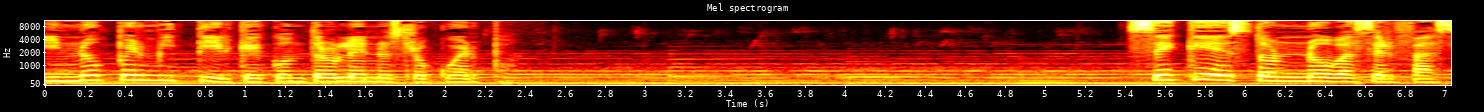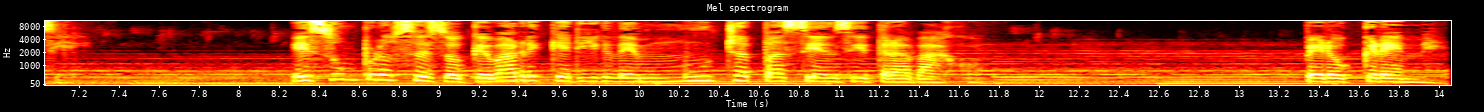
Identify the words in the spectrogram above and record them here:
y no permitir que controle nuestro cuerpo. Sé que esto no va a ser fácil. Es un proceso que va a requerir de mucha paciencia y trabajo. Pero créeme,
